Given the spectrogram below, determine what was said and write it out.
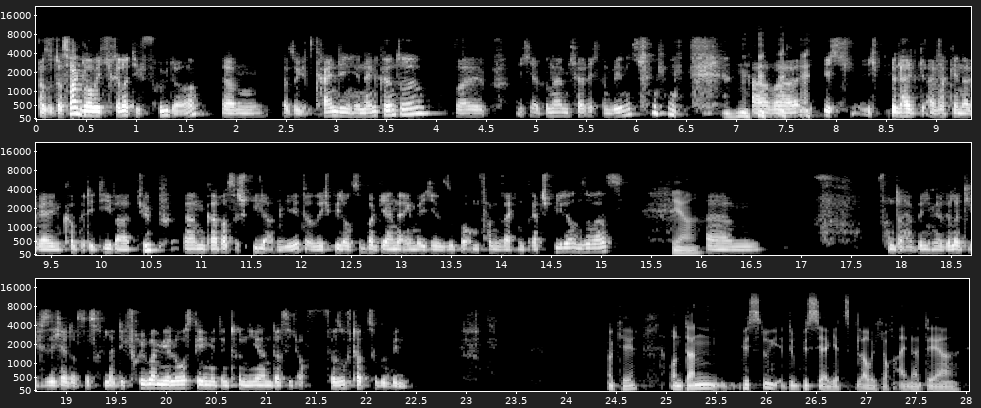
Also das war, glaube ich, relativ früh da. Ähm, also jetzt keinen, den ich hier nennen könnte, weil ich erinnere mich halt echt an wenig. Aber ich, ich bin halt einfach generell ein kompetitiver Typ, ähm, gerade was das Spiele angeht. Also ich spiele auch super gerne irgendwelche super umfangreichen Brettspiele und sowas. Ja. Ähm, von daher bin ich mir relativ sicher, dass das relativ früh bei mir losging mit den Turnieren, dass ich auch versucht habe zu gewinnen. Okay. Und dann bist du, du bist ja jetzt, glaube ich, auch einer der,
